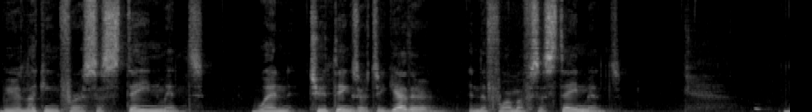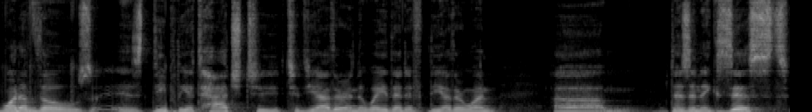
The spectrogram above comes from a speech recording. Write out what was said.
we are looking for sustainment when two things are together in the form of sustainment. One of those is deeply attached to, to the other in the way that if the other one um, doesn't exist,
